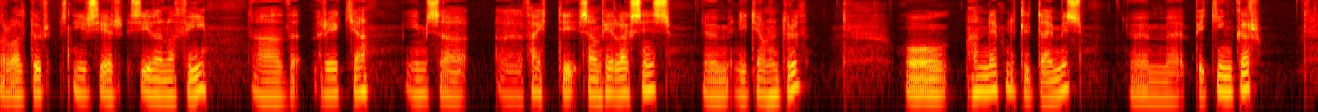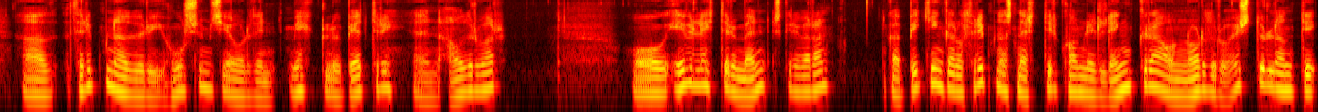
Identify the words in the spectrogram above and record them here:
Þorvaldur snýr sér síðan að því að rekja ímsa uh, þætti samfélagsins um 1900 og hann nefnir til dæmis um byggingar að þryfnaður í húsum sé orðin miklu betri en áður var. Og yfirleitt eru menn, skrifar hann, hvað byggingar og þryfnaðsnertir komnir lengra á norður og austurlandi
